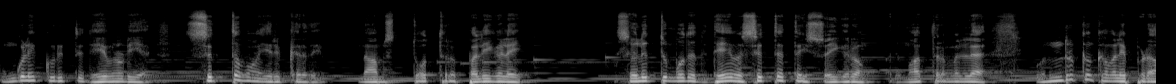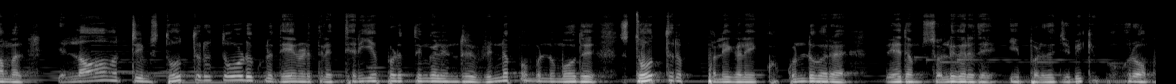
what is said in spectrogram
உங்களை குறித்து தேவனுடைய சித்தமாக இருக்கிறது நாம் ஸ்தோத்திர பலிகளை செலுத்தும் போது அது தேவ சித்தத்தை செய்கிறோம். அது மாத்திரமல்ல ஒன்றுக்கும் கவலைப்படாமல் எல்லாவற்றையும் ஸ்தோத்திரத்தோடு கூட தேவனிடத்தில் தெரியப்படுத்துங்கள் என்று விண்ணப்பம் பண்ணும்போது ஸ்தோத்திர பலிகளை கொ- கொண்டு வர வேதம் சொல்லுகிறது. இப்பொழுது ஜெபிக்க போகிறோம்.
